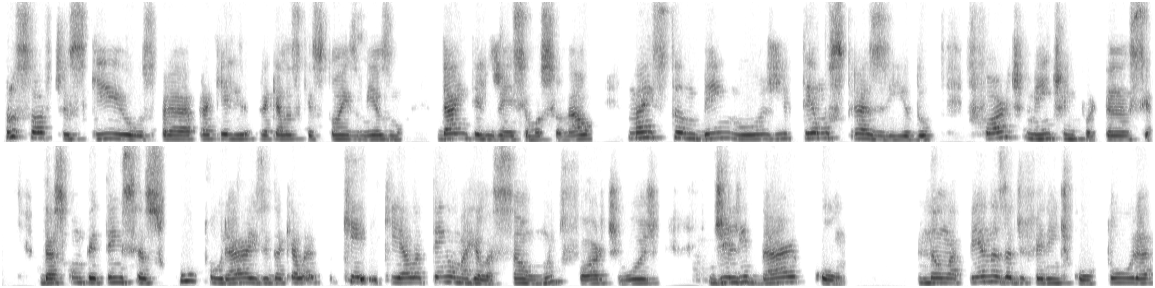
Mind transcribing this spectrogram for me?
para os soft skills, para, para, aquele, para aquelas questões mesmo da inteligência emocional, mas também hoje temos trazido fortemente a importância das competências culturais e daquela que, que ela tem uma relação muito forte hoje de lidar com não apenas a diferente cultura,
